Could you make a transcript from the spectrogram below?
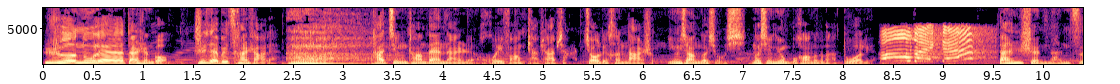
惹怒了单身狗，直接被惨杀了。啊。他经常带男人回房啪啪啪叫的很大声，影响我休息。我心情不好，我就把他剁了。Oh my god！单身男子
